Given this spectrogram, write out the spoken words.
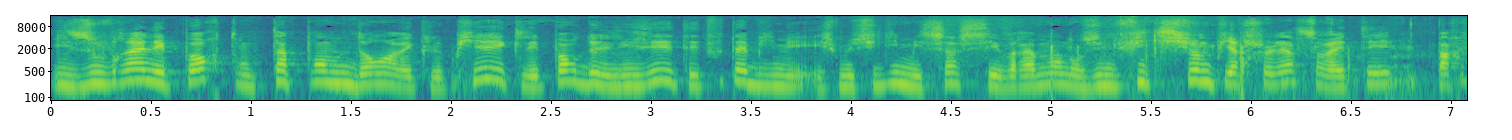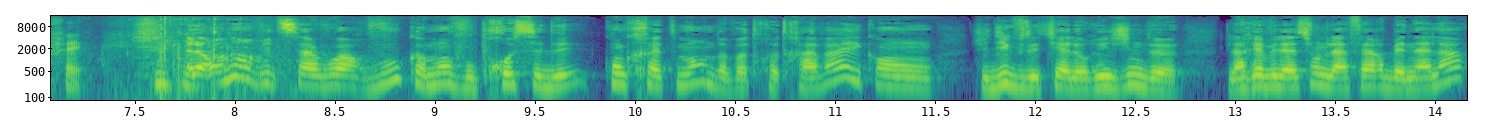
ils ouvraient les portes en tapant dedans avec le pied et que les portes de l'Élysée étaient toutes abîmées. Et je me suis dit, mais ça, c'est vraiment dans une fiction de Pierre Scholler, ça aurait été parfait. Alors, on a envie de savoir, vous, comment vous procédez concrètement dans votre travail? Quand j'ai dit que vous étiez à l'origine de, de la révélation de l'affaire Benalla,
